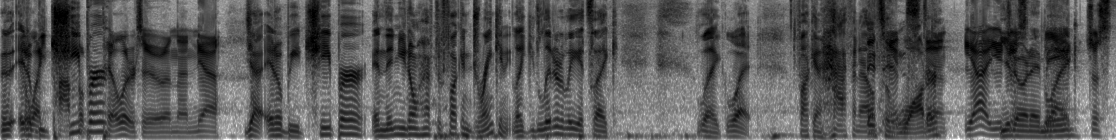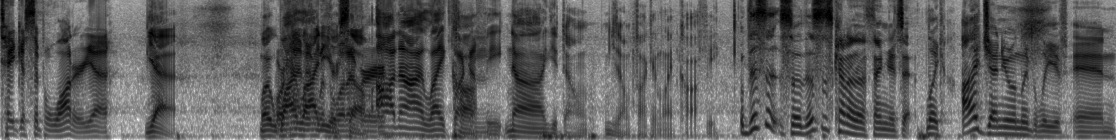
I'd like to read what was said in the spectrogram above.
It'll like, be cheaper. pill or two, and then yeah. Yeah, it'll be cheaper and then you don't have to fucking drink any. Like, literally, it's like, like what? Fucking half an ounce it's of water? Yeah, you, You know what I mean? like just take a sip of water. Yeah. Yeah. Why, why lie to yourself? whatever Oh, no, I like fucking- coffee. Nah, you don't. You don't fucking like coffee. This is so. This is kind of the thing. It's like I genuinely believe in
